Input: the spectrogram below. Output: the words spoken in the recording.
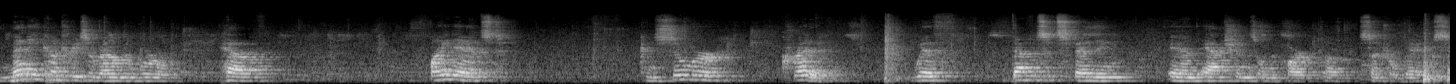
Many countries around the world have financed consumer credit with deficit spending and actions on the part of central banks.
